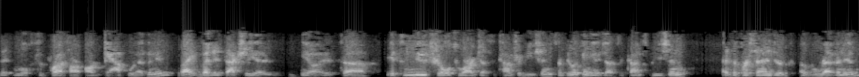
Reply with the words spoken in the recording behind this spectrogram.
it will suppress our GAAP revenue, right? But it's actually a you know it's uh it's neutral to our adjusted contribution. So if you're looking at adjusted contribution as a percentage of revenue,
